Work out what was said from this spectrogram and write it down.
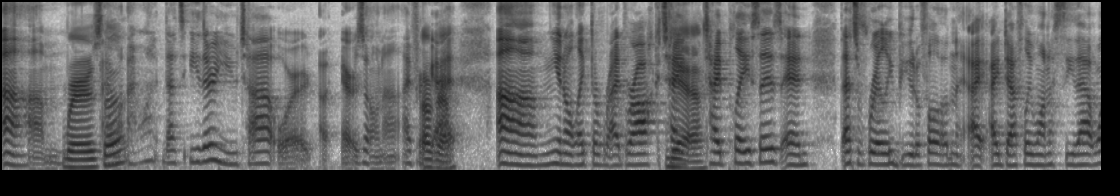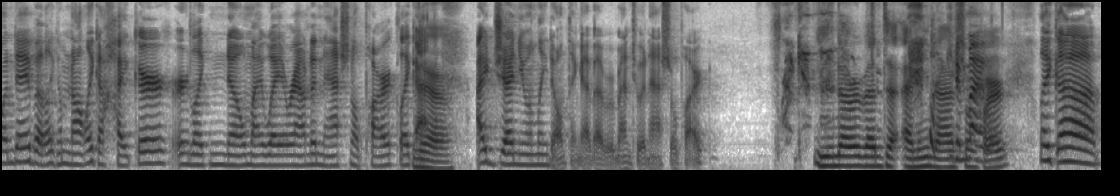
Um, Where is that? want, I want that's either Utah or uh, Arizona. I forget. Um, you know, like the Red Rock type Yeah. type places, and that's really beautiful. And I, I definitely want to see that one day. But like, I'm not like a hiker or like know my way around a national park. Like, Yeah. I, I genuinely don't think I've ever been to a national park. Like, You've never been to any in national my- park? Like uh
